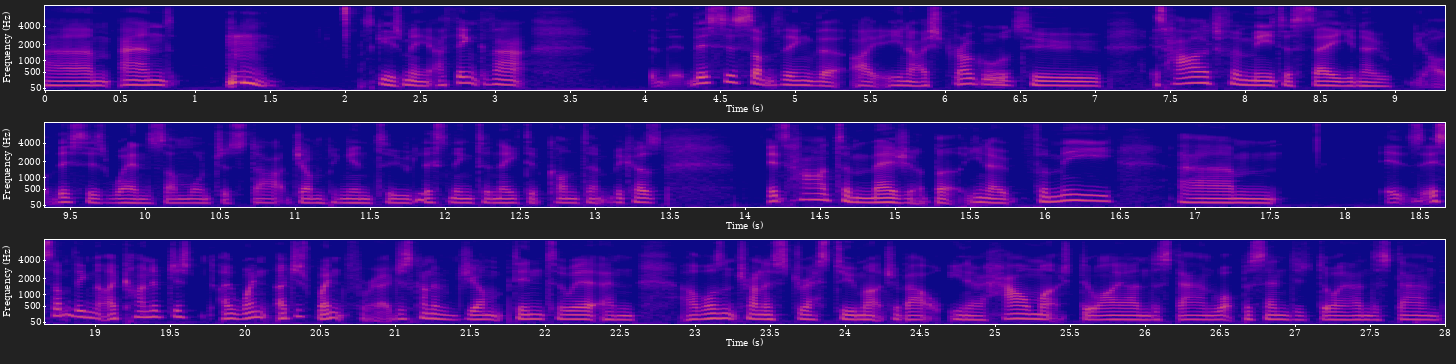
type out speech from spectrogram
um, and excuse me, I think that this is something that I, you know, I struggle to. It's hard for me to say, you know, oh, this is when someone should start jumping into listening to native content because it's hard to measure. But you know, for me, um, it's, it's something that I kind of just I went I just went for it. I just kind of jumped into it and I wasn't trying to stress too much about, you know, how much do I understand, what percentage do I understand.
